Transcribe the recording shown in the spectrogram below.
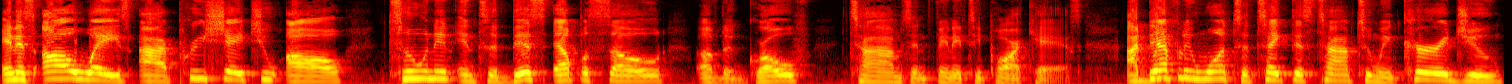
And as always, I appreciate you all tuning into this episode of the Growth Times Infinity podcast. I definitely want to take this time to encourage you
